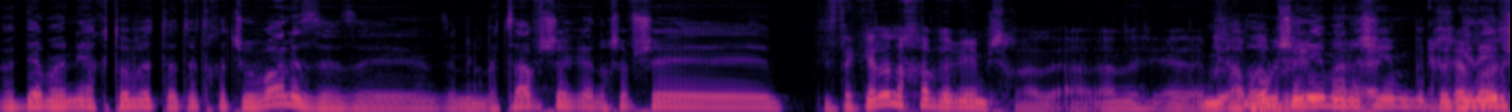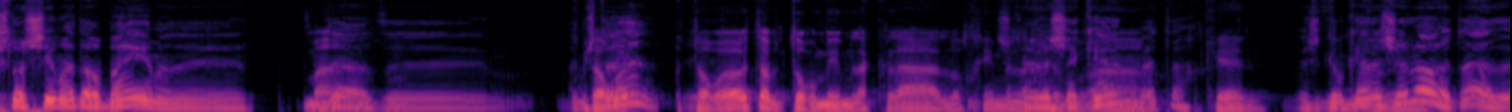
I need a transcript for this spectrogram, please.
לא יודע מה אני הכתובת לתת לך תשובה לזה. זה זה מין מצב שאני חושב ש... תסתכל על החברים שלך. על- על- על- חברים שלי הם אנשים אה, בגילאים ש- 30 עד 40, אז אה, אתה מה? יודע, זה אתה משתנה. אתה רואה אותם תורמים לכלל, הולכים יש אל כאלה החברה. שכן, בטח. כן. יש גם. כאלה שלא, אתה יודע.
